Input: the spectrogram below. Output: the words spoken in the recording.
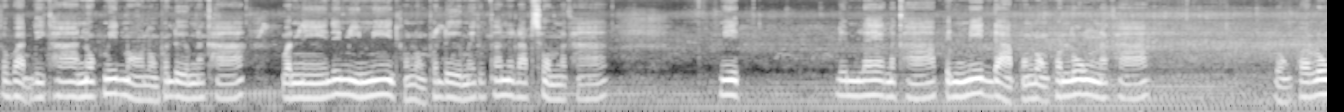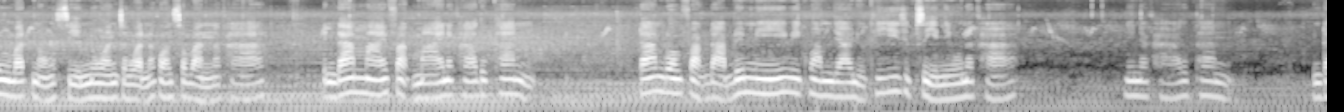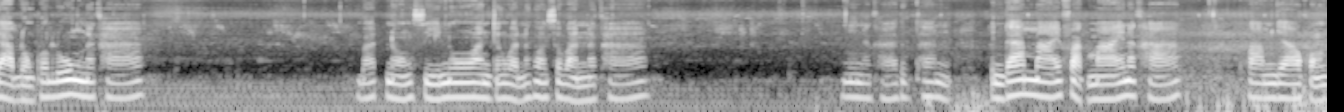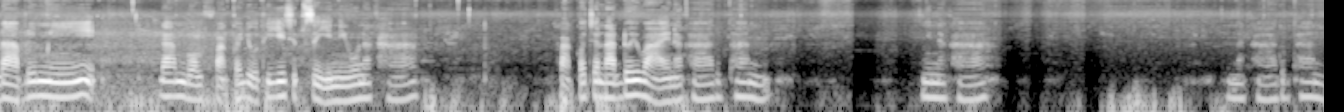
สวัสดีค่ะ นกมีดหมอหลวงพ่อเดิมนะคะ วันนี้ได้มีมีดของหลวงพ่อเดิมให้ทุกท่านได้รับชมนะคะ มีดเล่มแรกนะคะ เป็นมีดดาบของหลวงพ่อลุ่งนะคะ หลวงพ่อลุ่งวัดหนองศรีนวลจังหวัดนครสวรรค์นะคะ เป็นด้ามไม้ฝักไม้นะคะ ทุกท่าน ด้ามรวมฝักดาบเล่มนี้มีความยาวอยู่ที่ 24 นิ้วนะคะ นี่นะคะทุกท่านเป็นดาบหลวงพ่อลุ่งนะคะ วัดหนองสีนวลจังหวัดนครสวรรค์นะคะ นี่นะคะทุกท่านเป็นด้ามไม้ฝักไม้นะคะ ความยาวของดาบเล่มนี้ ด้ามรวมฝักก็อยู่ที่ 24 นิ้วนะคะ ฝักก็จะรัดด้วยหวายนะคะ ทุกท่าน นี่นะคะนะคะทุกท่าน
